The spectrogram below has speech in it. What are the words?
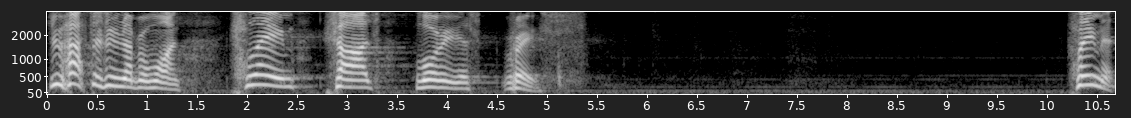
you have to do number one claim God's glorious grace. Claim it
